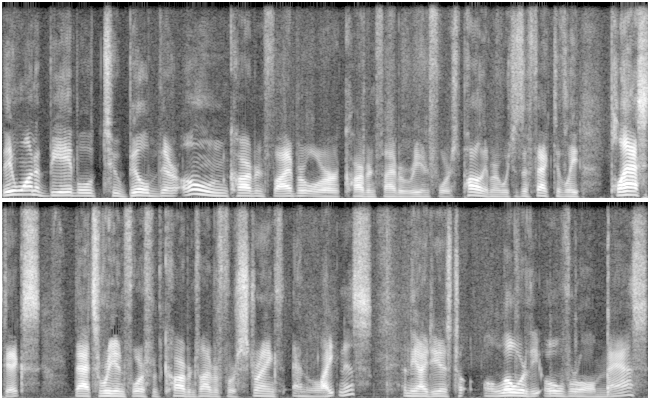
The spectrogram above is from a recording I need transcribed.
they want to be able to build their own carbon fiber or carbon fiber reinforced polymer, which is effectively plastics that's reinforced with carbon fiber for strength and lightness. And the idea is to lower the overall mass.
